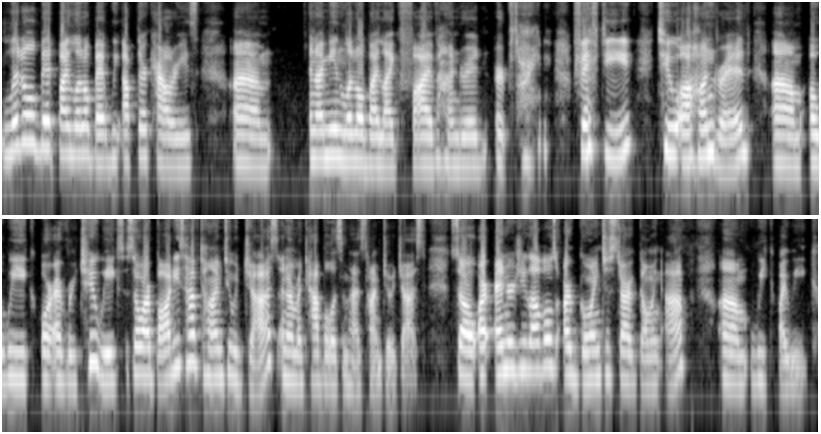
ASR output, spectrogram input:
little bit by little bit we up their calories. Um, and I mean little by like 500 or sorry, 50 to 100 um, a week or every two weeks. So our bodies have time to adjust and our metabolism has time to adjust. So our energy levels are going to start going up um, week by week.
